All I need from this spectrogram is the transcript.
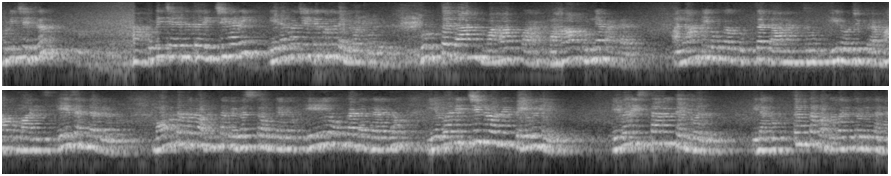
కుడి చేతు కుడి చేతితో ఇచ్చినది ఎడమ చేతికి తెలియకూడదు గుప్తదానం మహా మహాపుణ్యం అంటారు. అలాంటి ఒక గుప్త దానంతో ఈరోజు రోజు బ్రహ్మకుమారి ఏ సెంటర్లో? మౌంటపులో అంత వ్యవస్థ ఉంటేనో ఏ ఒక్క దగ్గరను ఎవరిచ్చిండ్రు అనే పేరు లేదు ఎవరిస్తారో తెలియదు ఇలా గుప్తంగా భగవంతుడు తన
